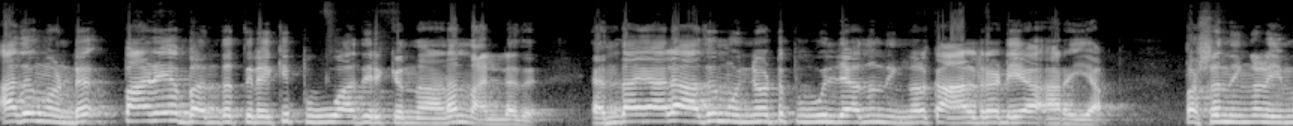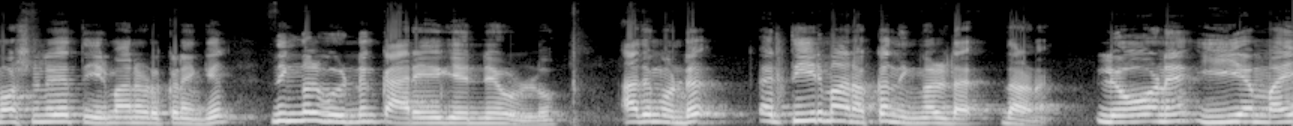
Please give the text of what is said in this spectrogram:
അതുകൊണ്ട് പഴയ ബന്ധത്തിലേക്ക് പോവാതിരിക്കുന്നതാണ് നല്ലത്. എന്തായാലും അത് മുന്നോട്ട് പോവില്ല എന്ന് നിങ്ങൾക്ക് ആൾറെഡി അറിയാം. പക്ഷെ നിങ്ങൾ ഇമോഷണലി തീരുമാനം എടുക്കണമെങ്കിൽ നിങ്ങൾ വീണ്ടും കരയുക തന്നെ ഉള്ളൂ. അതുകൊണ്ട് തീരുമാനമൊക്കെ നിങ്ങളുടെ ഇതാണ്. ലോണ് ഇ എം ഐ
